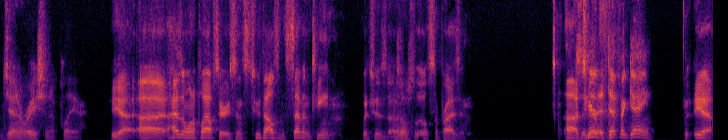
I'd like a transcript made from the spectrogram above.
generation of player? yeah, uh, hasn't won a playoff series since 2017, which is uh, a little surprising. Uh, a, tier a f- different game. Yeah.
